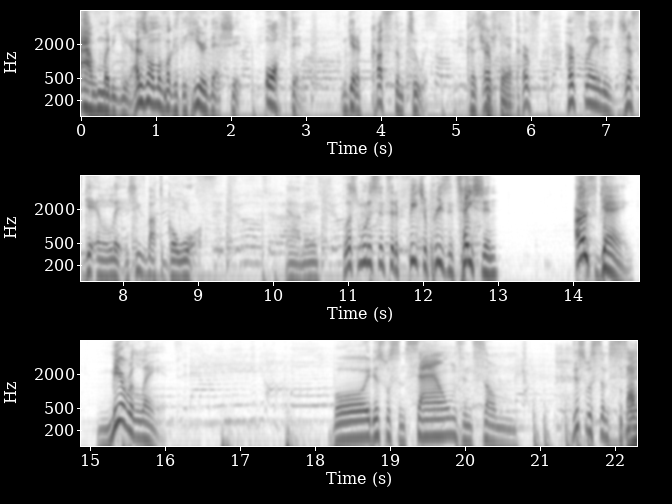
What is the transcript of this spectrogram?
album of the year. I just want motherfuckers to hear that shit often and get accustomed to it. Cause her her her flame is just getting lit and she's about to go off. You know what I mean? But let's move this into the feature presentation. Earth Gang, Mirrorland. Boy, this was some sounds and some. This was some seeing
